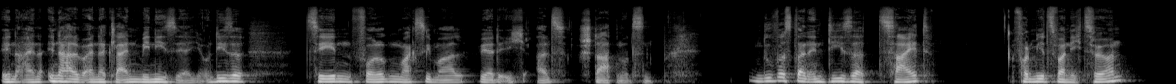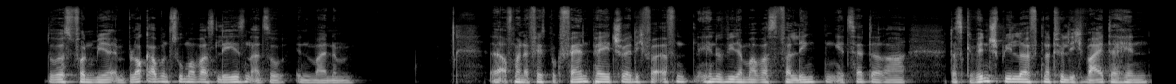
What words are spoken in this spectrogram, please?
in einer, innerhalb einer kleinen Miniserie. Und diese zehn Folgen maximal werde ich als Start nutzen. Du wirst dann in dieser Zeit von mir zwar nichts hören, Du wirst von mir im Blog ab und zu mal was lesen, also in meinem äh, auf meiner Facebook-Fanpage werde ich veröffentlichen, hin und wieder mal was verlinken etc. Das Gewinnspiel läuft natürlich weiterhin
